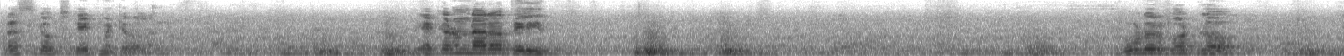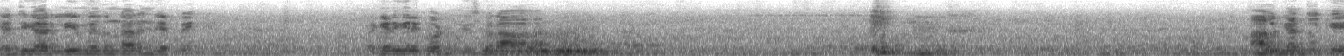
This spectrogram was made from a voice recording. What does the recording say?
ప్రెస్కి ఒక స్టేట్మెంట్ ఇవ్వాలి ఎక్కడుండారో తెలియదు గూడూరు కోర్టులో జడ్జి గారు లీవ్ మీద ఉన్నారని చెప్పి వెంకటగిరి కోర్టు తీసుకురావాలా నాలుగు గంటలకి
